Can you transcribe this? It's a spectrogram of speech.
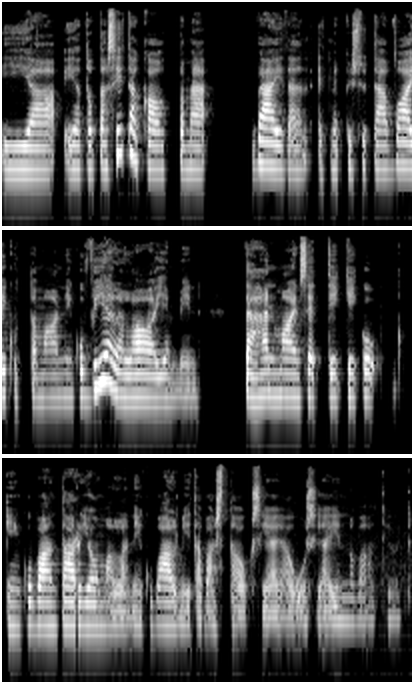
Ja, ja tota, sitä kautta mä väitän, että me pystytään vaikuttamaan niin kuin vielä laajemmin tähän mindsettiinkin kuin, kuin vaan tarjoamalla niin kuin valmiita vastauksia ja uusia innovaatioita.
